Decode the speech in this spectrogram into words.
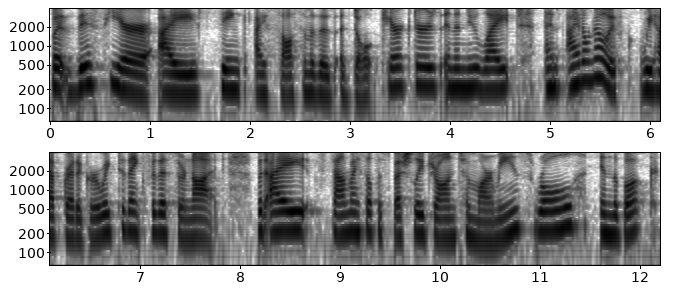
But this year, I think I saw some of those adult characters in a new light. And I don't know if we have Greta Gerwig to thank for this or not, but I found myself especially drawn to Marmee's role in the book.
